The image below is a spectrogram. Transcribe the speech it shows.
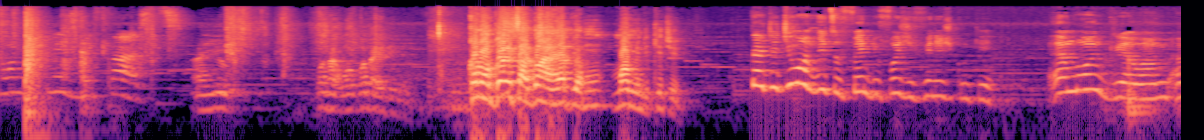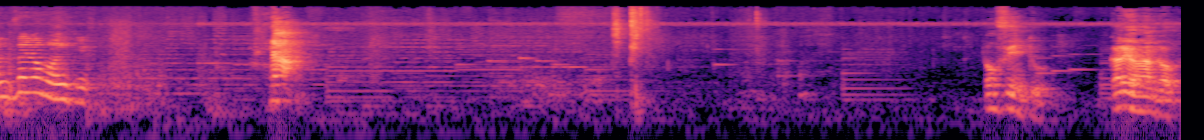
Mommy, please be fast. And you? What are, what, what are you doing? Come on, go inside. Go and help your mom in the kitchen. Dad, did you want me to faint before she finished cooking? I'm hungry. I'm, I'm very hungry. Don't faint, too. Carry your hand up.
